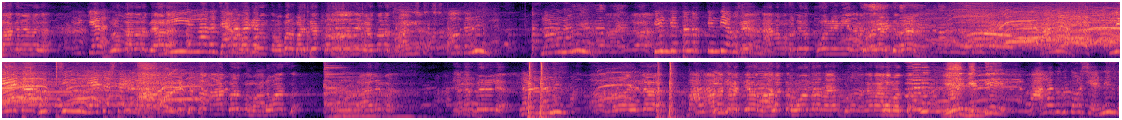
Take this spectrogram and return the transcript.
ಸಾಕು ನಿನಗ. ಈಗ ಕೇಳ. ಉಳ್ಕಾದವ್ರ ಬ್ಯಾಡ. ನೀ ಇಲ್ಲದ ಜಾಗದಾಗ ಒಬ್ಬನ ನೀ ಬೆಳ್ತಾನ ಸಾಕು. ಹೌದನು ನೋಡು ನಾನು. ತಿಂಡಿ ತಂದ್ರ ತಿಂಡಿ ಅವಸರ ನಾನು ನಮ್ಮ ಫೋನ್ ನೀ ನನಗೆ ಹೇಳ್ತೇನೆ ಲೇಟ್ ಆಗಿ ಹುಚ್ಚಿ ಲೇಟೆಸ್ಟ್ ಆಗಿ ನಾಲ್ಕು ವರ್ಷ ಅಡ್ವಾನ್ಸ್ ಏ ಗಿಡ್ಡಿ. ಮಾಲಗದು ತೋರಿಸಿ ಹೆಣ್ಣಿಂದ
